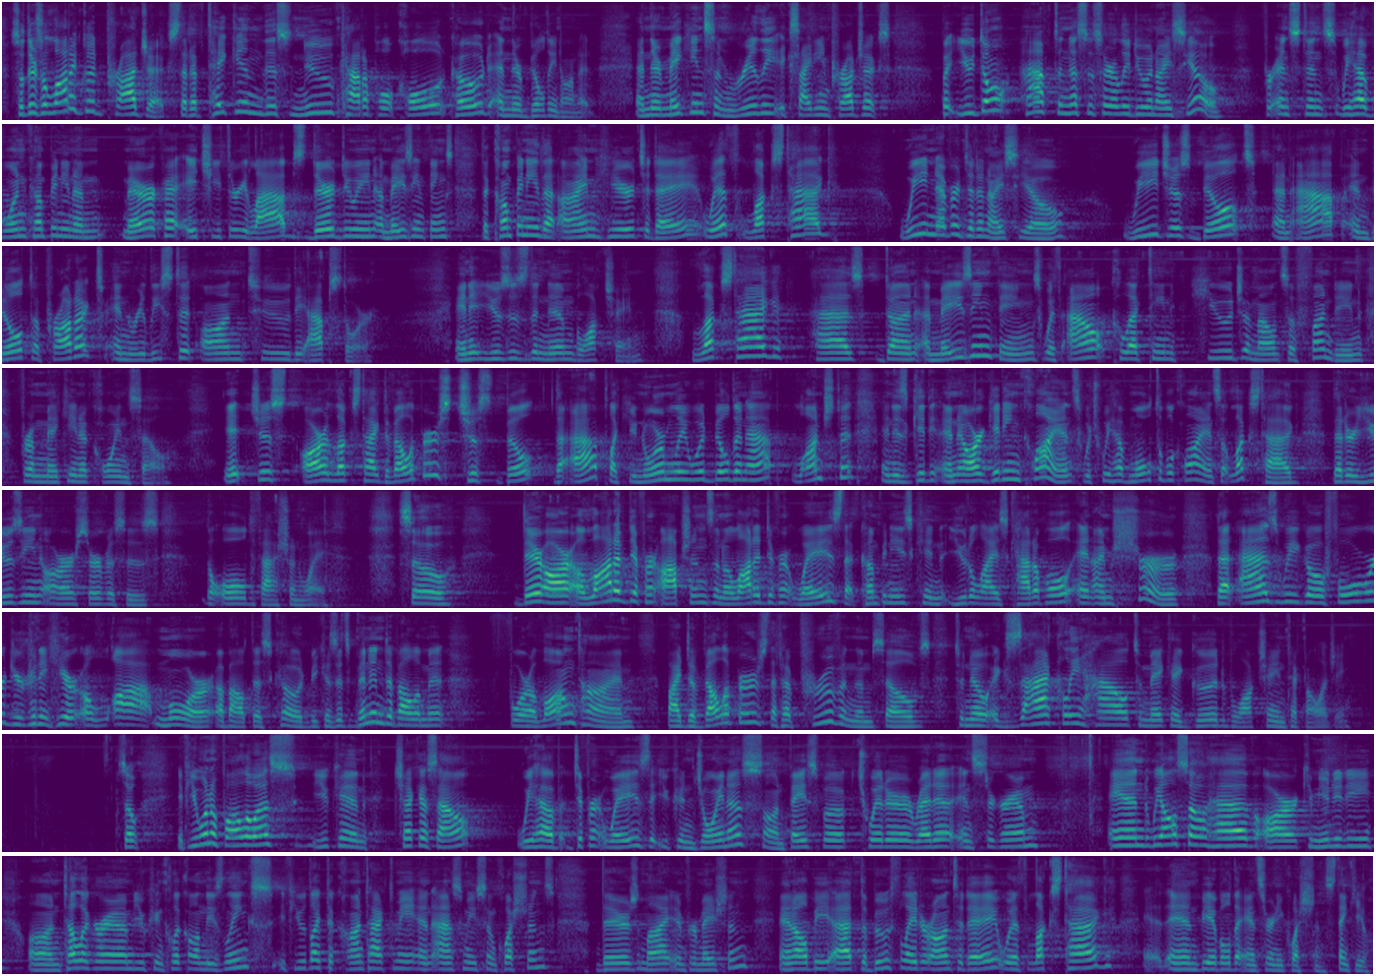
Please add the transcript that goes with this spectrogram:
So there's a lot of good projects that have taken this new Catapult code and they're building on it. And they're making some really exciting projects, but you don't have to necessarily do an ICO. For instance, we have one company in America, HE3 Labs. They're doing amazing things. The company that I'm here today with, LuxTag, we never did an ICO. We just built an app and built a product and released it onto the App Store. And it uses the NEM blockchain. LuxTag has done amazing things without collecting huge amounts of funding from making a coin cell. It just, our LuxTag developers just built the app like you normally would build an app, launched it, and, is getting, and are getting clients, which we have multiple clients at LuxTag that are using our services the old fashioned way. So there are a lot of different options and a lot of different ways that companies can utilize Catapult, and I'm sure that as we go forward, you're going to hear a lot more about this code because it's been in development for a long time by developers that have proven themselves to know exactly how to make a good blockchain technology. So, if you want to follow us, you can check us out. We have different ways that you can join us on Facebook, Twitter, Reddit, Instagram. And we also have our community on Telegram. You can click on these links. If you'd like to contact me and ask me some questions, there's my information. And I'll be at the booth later on today with LuxTag and be able to answer any questions. Thank you.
